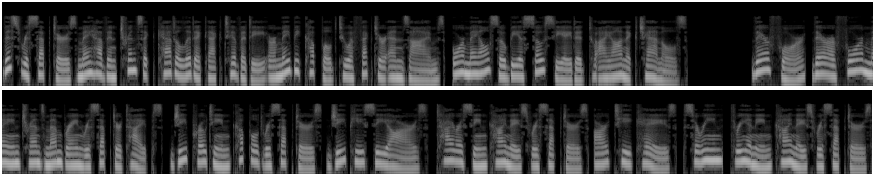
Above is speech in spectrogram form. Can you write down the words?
This receptors may have intrinsic catalytic activity or may be coupled to effector enzymes, or may also be associated to ionic channels. Therefore, there are four main transmembrane receptor types, G-protein coupled receptors GPCRs, tyrosine kinase receptors RTKs, serine, threonine kinase receptors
